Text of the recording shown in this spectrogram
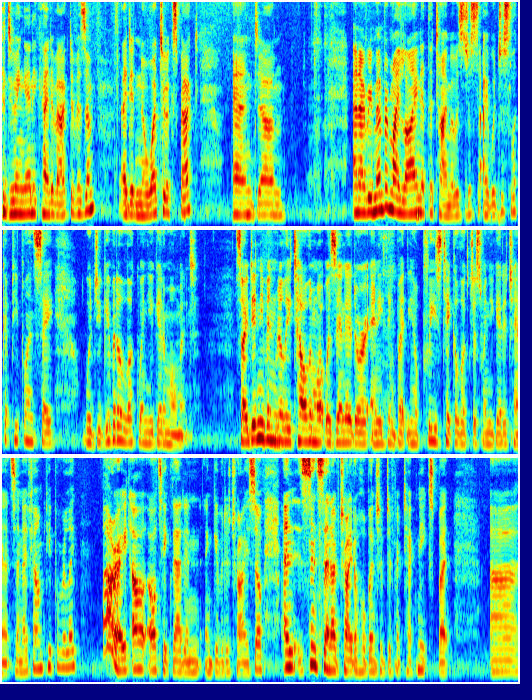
doing any kind of activism. I didn't know what to expect. And, um, and I remember my line at the time. It was just, I would just look at people and say, Would you give it a look when you get a moment? So I didn't even really tell them what was in it or anything, but you know, please take a look just when you get a chance. And I found people were like, all right, I'll, I'll take that and, and give it a try. So, and since then I've tried a whole bunch of different techniques, but, uh,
